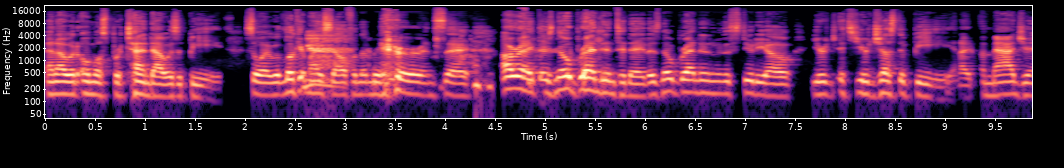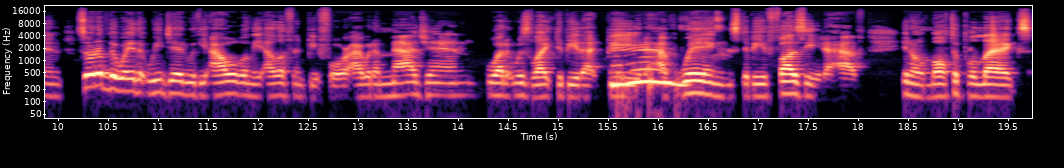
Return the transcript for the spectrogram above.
and I would almost pretend I was a bee. So I would look at myself in the mirror and say, "All right, there's no Brendan today. There's no Brendan in the studio. You're it's you're just a bee." And I imagine sort of the way that we did with the owl and the elephant before. I would imagine what it was like to be that bee, to have Mm. wings, to be fuzzy, to have, you know, multiple legs.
